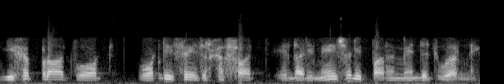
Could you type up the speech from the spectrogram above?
hier gepraat word word nie verder gevat en dat die mense in die parlement dit hoor nie.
